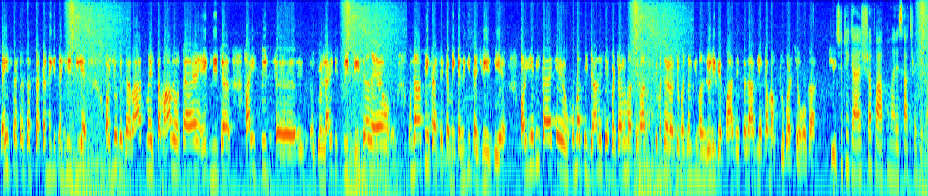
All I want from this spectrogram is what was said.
तेईस पैसे सस्ता करने की तजवीज दी है। और जो कि ज़रात में इस्तेमाल होता है, एक लीटर हाई स्पीड जो लाइट स्पीड डीजल है उनासी पैसे कमी करने की तजवीज़ दी है। और ये भी कहा है कि हुकूमत की जाने से पेट्रोल मसीमात की रद्द बदल की मंजूरी के बाद इतलाक यकम अक्टूबर से होगा। जी, ठीक है, अशरफ, आप हमारे साथ रहिएगा।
